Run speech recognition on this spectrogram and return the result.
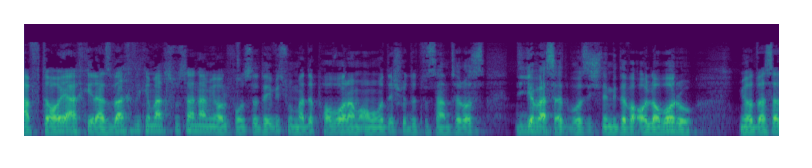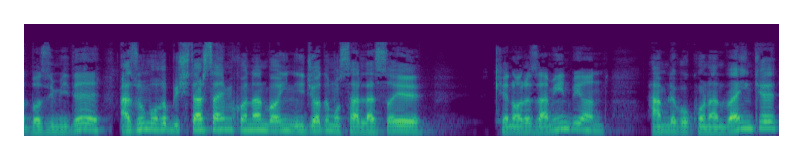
هفته های اخیر. از وقتی که مخصوصا همین آلفونسو دیویس اومده پاوارم آماده شده تو سمت راست. دیگه وسط بازیش نمیده و آلابا رو میاد وسط بازی میده. از اون موقع بیشتر سعی می‌کنن با این ایجاد مثلث کنار زمین بیان حمله بکنن. و اینکه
